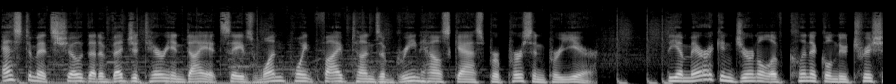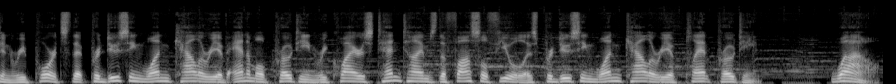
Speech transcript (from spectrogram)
Estimates show that a vegetarian diet saves 1.5 tons of greenhouse gas per person per year. The American Journal of Clinical Nutrition reports that producing 1 calorie of animal protein requires 10 times the fossil fuel as producing 1 calorie of plant protein. Wow!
